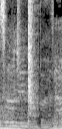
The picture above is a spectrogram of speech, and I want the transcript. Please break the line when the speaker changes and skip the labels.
time's running out, but I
